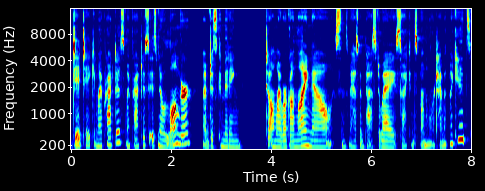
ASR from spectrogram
did take in my practice. My practice is no longer. I'm just committing to all my work online now since my husband passed away so I can spend more time with my kids.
